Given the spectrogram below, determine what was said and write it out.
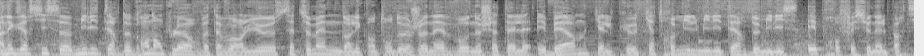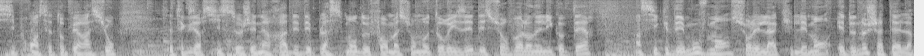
Un exercice militaire de grande ampleur va avoir lieu cette semaine dans les cantons de Genève, Vaud, Neuchâtel et Berne. Quelques 4000 militaires de milices et professionnels participeront à cette opération. Cet exercice générera des déplacements de formation motorisée, des survols en hélicoptère, ainsi que des mouvements sur les lacs Léman et de Neuchâtel.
